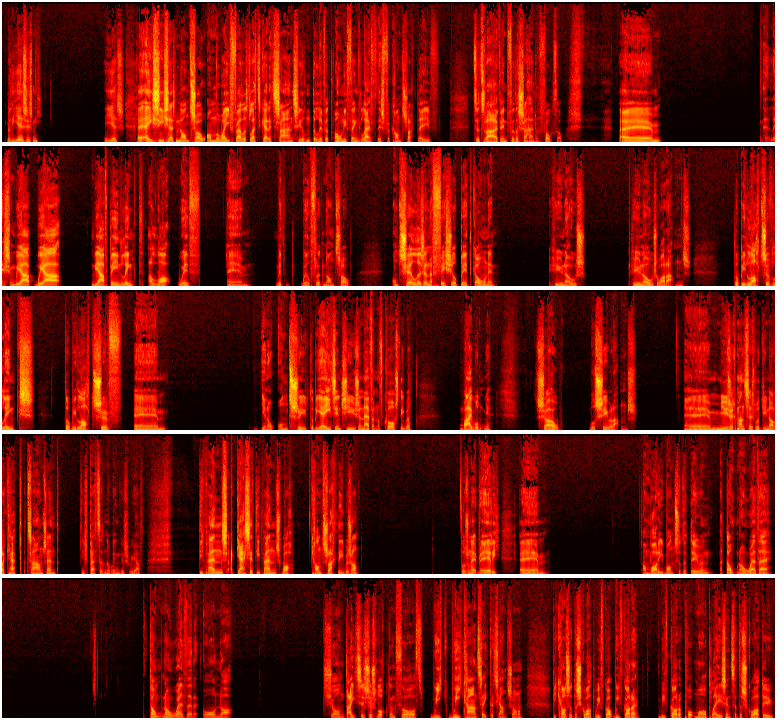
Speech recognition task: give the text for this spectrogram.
Well, he is, isn't he? He is. Uh, AC says Gnonto on the way, fellas. Let's get it signed, sealed, and delivered. Only thing left is for contract Dave to drive in for the signing photo. Um, listen, we are we are we have been linked a lot with um with Wilfried Gnonto. Until there's an official bid going in, who knows? Who knows what happens? There'll be lots of links. There'll be lots of um, you know, untruth. There'll be agents using Everton. Of course they will. Why wouldn't you? So we'll see what happens. Um, Music Man says, Would you not have kept Townsend? He's better than the wingers we have. Depends. I guess it depends what contract he was on. Doesn't it really? Um, on what he wanted to do. And I don't know whether. Don't know whether or not Sean Dyche has just looked and thought we we can't take the chance on him because of the squad we've got. We've got to we've got to put more players into the squad who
